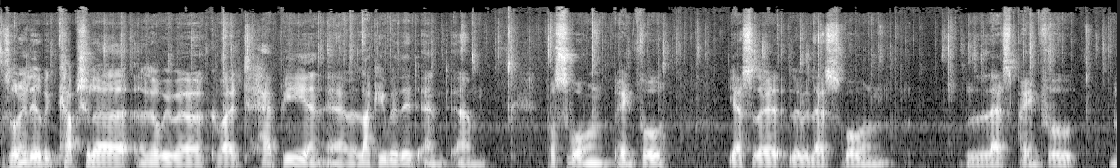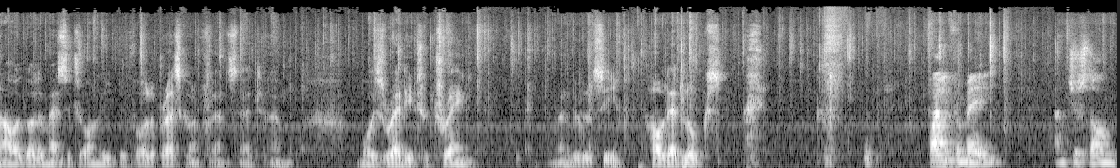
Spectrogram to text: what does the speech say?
was only a little bit capsular, so we were quite happy and uh, lucky with it, and um, was swollen, painful. Yesterday, a little bit less swollen, less painful now I got a message only before the press conference that um, Mo is ready to train, and we will see how that looks. Finally, for me, and just on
